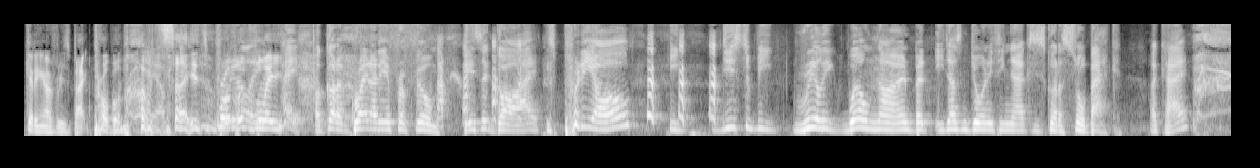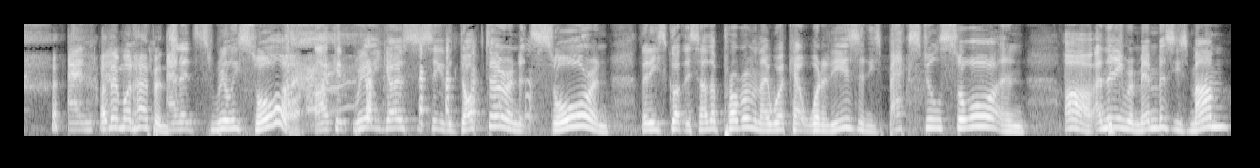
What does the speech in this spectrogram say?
getting over his back problem, I would Yeah, say it's really? probably. Hey, I've got a great idea for a film. He's a guy. He's pretty old. He used to be really well known, but he doesn't do anything now because he's got a sore back. Okay. And, And then what happens? And it's really sore. Like it really goes to see the doctor, and it's sore, and then he's got this other problem, and they work out what it is, and his back's still sore, and oh, and then he remembers his mum.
